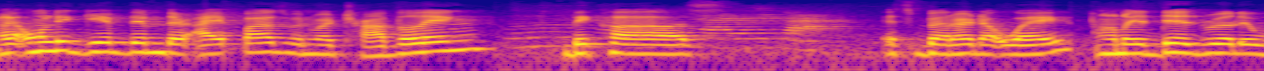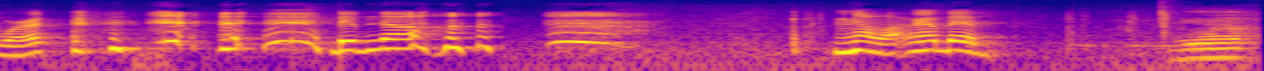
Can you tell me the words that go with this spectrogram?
I only give them their iPads when we're traveling because it's better that way. And it did really work. babe, no. no, babe? Yeah.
